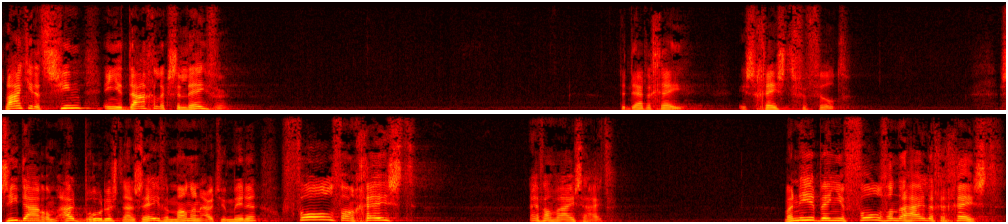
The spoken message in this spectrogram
Laat je dat zien in je dagelijkse leven. De derde G is geest vervuld. Zie daarom uit, broeders, naar zeven mannen uit uw midden, vol van geest en van wijsheid. Wanneer ben je vol van de Heilige Geest?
